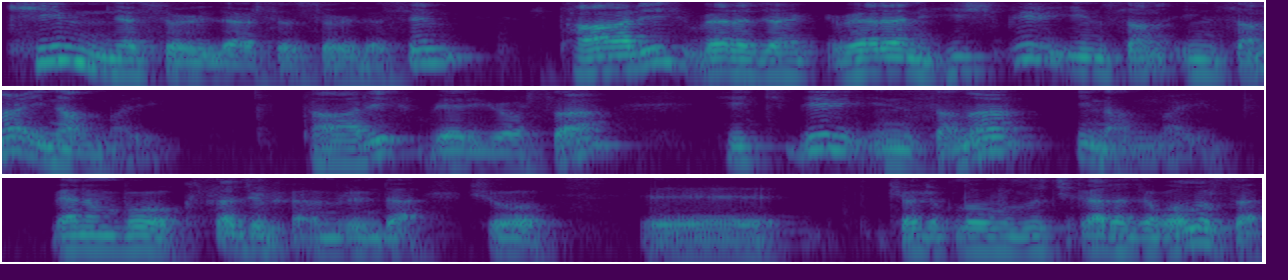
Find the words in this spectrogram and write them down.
Kim ne söylerse söylesin tarih verecek veren hiçbir insan insana inanmayın. Tarih veriyorsa hiçbir insana inanmayın. Benim bu kısacık ömrümde şu e, çocukluğumuzu çıkaracak olursak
